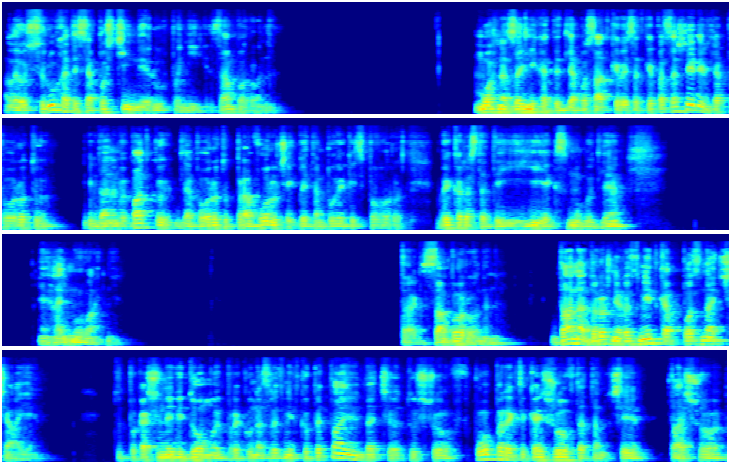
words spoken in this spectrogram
але ось рухатися, постійний рух по ній заборонено. Можна заїхати для посадки висадки пасажирів, для повороту, і в даному випадку для повороту праворуч, якби там був якийсь поворот, використати її як смугу для гальмування. Так, заборонено. Дана дорожня розмітка позначає. Тут поки що невідомо, про яку нас розмітку питають, да, чи ту, що впоперек, якась жовта, там, чи та, що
